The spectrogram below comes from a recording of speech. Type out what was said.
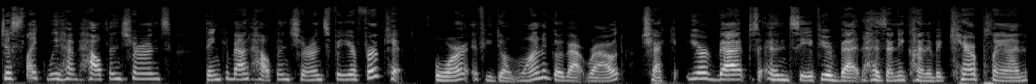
Just like we have health insurance, think about health insurance for your fur kit. Or if you don't want to go that route, check your vet and see if your vet has any kind of a care plan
